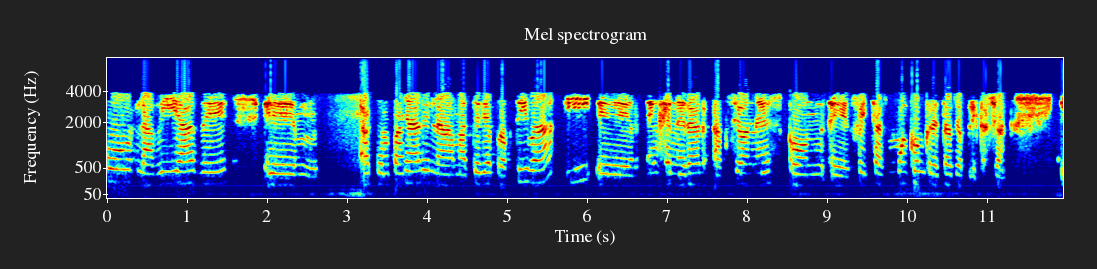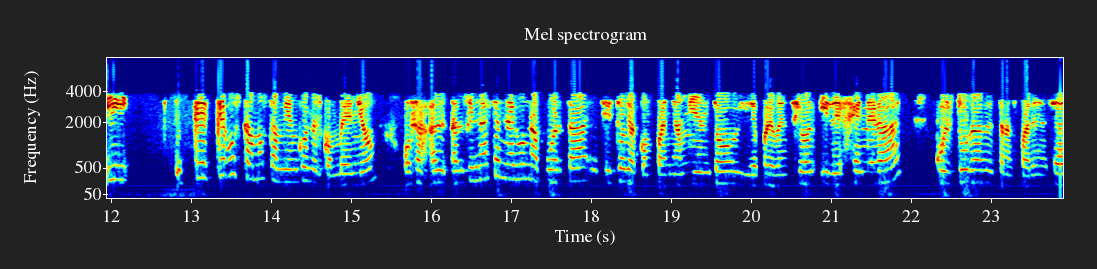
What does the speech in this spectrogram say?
por la vía de eh, acompañar en la materia proactiva y eh, en generar acciones con eh, fechas muy concretas de aplicación. ¿Y qué, buscamos también con el convenio? O sea, al, al final tener una puerta, insisto, de acompañamiento y de prevención y de generar cultura de transparencia,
